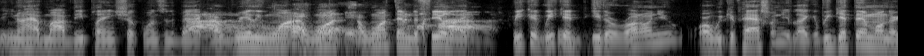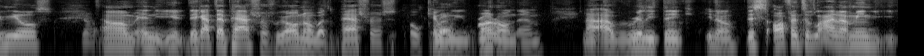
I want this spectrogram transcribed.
you know have Mobb Deep playing shook ones in the back. Ah. I really want I want I want them to feel like Ah, we could we could either run on you or we could pass on you. Like if we get them on their heels, Yeah. um, and you, they got that pass rush. We all know about the pass rush. But can Right. we run on them? And I, I really think you know this offensive line. I mean,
